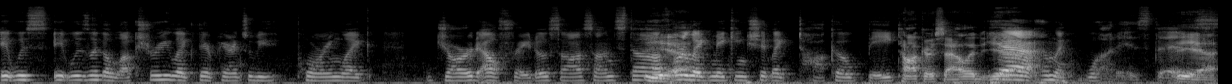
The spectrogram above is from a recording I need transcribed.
it was it was like a luxury. Like their parents would be pouring like jarred Alfredo sauce on stuff Yeah. or like making shit like taco bake. Taco salad. yeah. Yeah. I'm like, what is this? Yeah.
